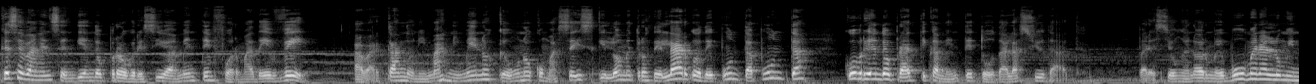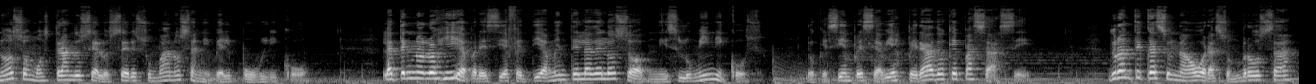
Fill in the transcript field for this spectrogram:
que se van encendiendo progresivamente en forma de V abarcando ni más ni menos que 1,6 kilómetros de largo de punta a punta, cubriendo prácticamente toda la ciudad. Parecía un enorme boomerang luminoso mostrándose a los seres humanos a nivel público. La tecnología parecía efectivamente la de los ovnis lumínicos, lo que siempre se había esperado que pasase. Durante casi una hora asombrosa,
